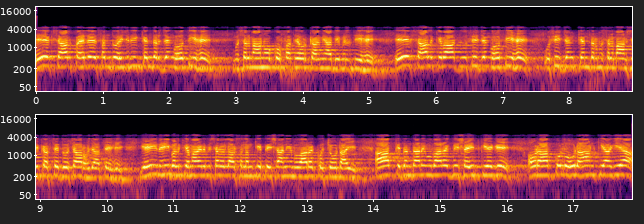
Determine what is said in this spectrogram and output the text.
ایک سال پہلے سن دو ہجری کے اندر جنگ ہوتی ہے، مسلمانوں کو فتح اور کامیابی ملتی ہے۔ ایک سال کے بعد دوسری جنگ ہوتی ہے، اسی جنگ کے اندر مسلمان شکست سے دو چار ہو جاتے ہیں۔ یہی نہیں بلکہ ہمارے نبی صلی اللہ علیہ وسلم کی پیشانی مبارک کو چوٹ آئی۔ آپ کے دندان مبارک بھی شہید کیے گئے اور آپ کو لہولان کیا گیا۔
